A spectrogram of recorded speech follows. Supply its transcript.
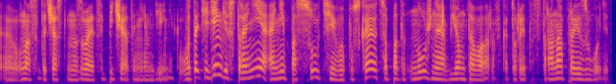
Э, у нас это часто называется печатанием денег. Вот эти деньги в стране, они по сути выпускаются под нужный объем товаров, которые эта страна производит.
